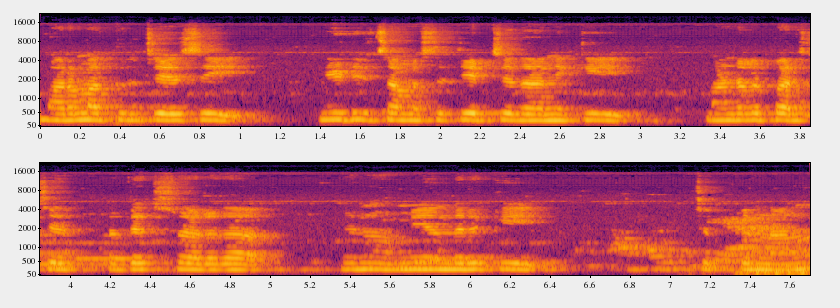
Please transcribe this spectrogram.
మరమ్మతులు చేసి నీటి సమస్య తీర్చడానికి మండల పరిషత్ అధ్యక్షురాలుగా నేను మీ అందరికీ చెప్తున్నాను.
